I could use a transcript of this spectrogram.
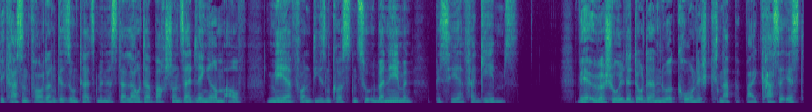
Die Kassen fordern Gesundheitsminister Lauterbach schon seit längerem auf, mehr von diesen Kosten zu übernehmen, bisher vergebens. Wer überschuldet oder nur chronisch knapp bei Kasse ist,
